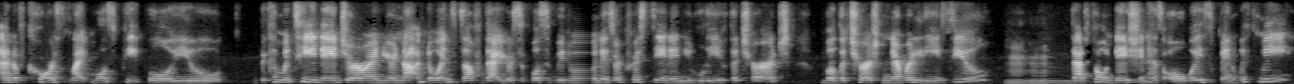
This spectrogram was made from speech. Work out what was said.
And of course, like most people, you become a teenager and you're not doing stuff that you're supposed to be doing as a Christian and you leave the church, but the church never leaves you. hmm Mm. That foundation has always been with me,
